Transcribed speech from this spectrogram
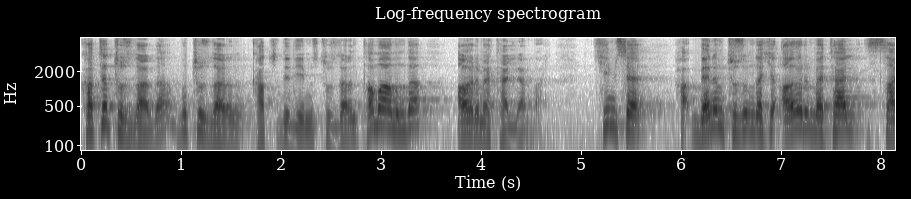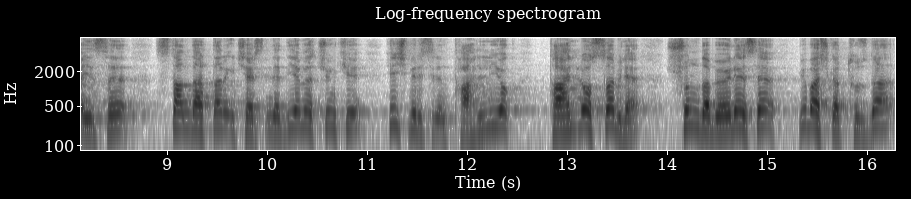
katı tuzlarda bu tuzların katı dediğimiz tuzların tamamında ağır metaller var. Kimse benim tuzumdaki ağır metal sayısı standartların içerisinde diyemez çünkü hiçbirisinin tahlili yok. Tahlil olsa bile şunda böyleyse bir başka tuzda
